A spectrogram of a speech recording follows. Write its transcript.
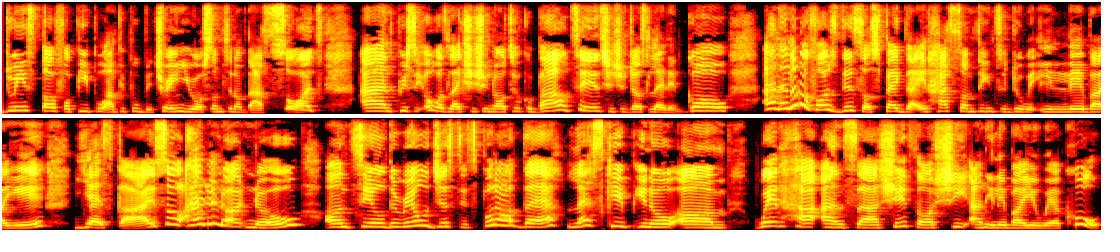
doing stuff for people and people betraying you or something of that sort. And Chrissy O was like she should not talk about it. She should just let it go. And a lot of us did suspect that it has something to do with Ile Yes, guys. So I do not know until the real gist is put out there. Let's keep, you know, um, with her answer, she thought she and Ilebaye were cool.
